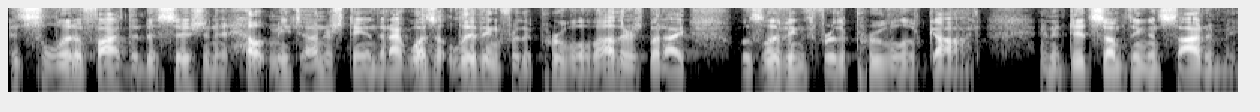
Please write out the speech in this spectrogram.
It solidified the decision. It helped me to understand that I wasn't living for the approval of others, but I was living for the approval of God. And it did something inside of me.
